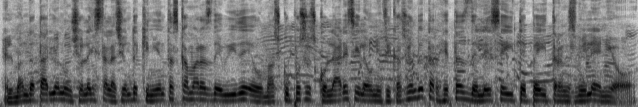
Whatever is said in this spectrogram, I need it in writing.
El mandatario anunció la instalación de 500 cámaras de video, más cupos escolares y la unificación de tarjetas del SITP y Transmilenio.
